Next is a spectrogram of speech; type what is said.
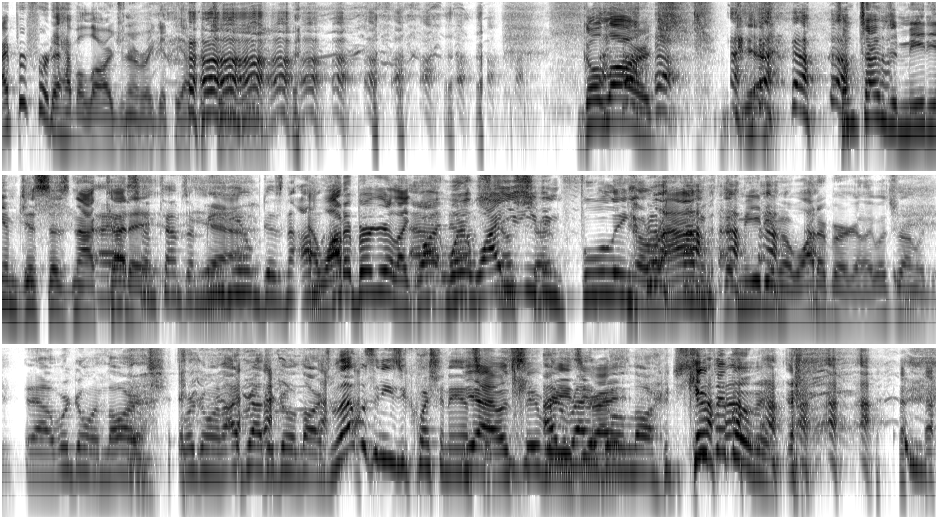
I prefer to have a large whenever I get the opportunity. Go large. Yeah. Sometimes a medium just does not cut it. sometimes a Yeah. medium does not- At I'm- I'm- Whataburger, like uh, why, no, why, no, are you sir. even fooling around with the medium at Whataburger? Like, what's wrong with you? Yeah, we're going large. We're going. I'd rather go large. Well, that was an easy question to answer. Yeah, it was super easy. I'd rather right? go large. Keep it moving.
